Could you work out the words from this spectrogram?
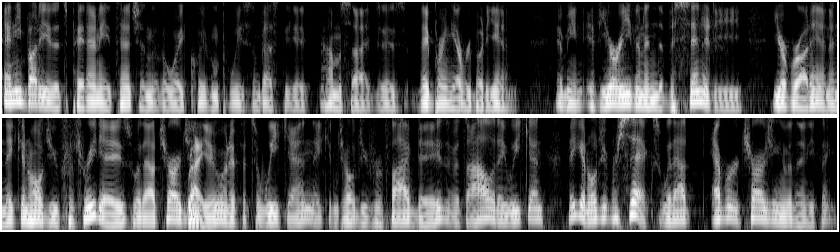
anybody that's paid any attention to the way Cleveland police investigate homicides is they bring everybody in. I mean, if you're even in the vicinity, you're brought in, and they can hold you for three days without charging Right. you. And if it's a weekend, they can hold you for five days. If it's a holiday weekend, they can hold you for six without ever charging you with anything.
